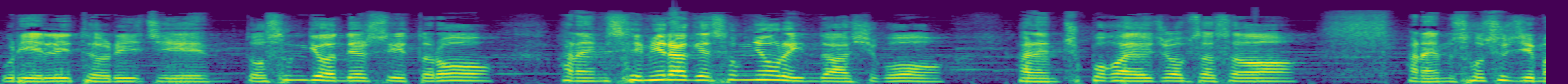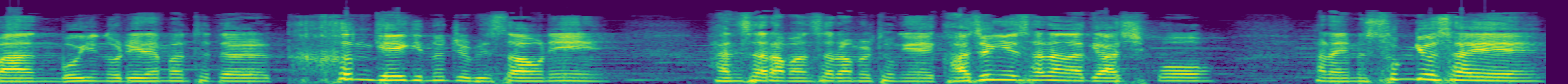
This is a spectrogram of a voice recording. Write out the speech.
우리 엘리트 어리집 또 성교원 될 수 있도록 하나님 세밀하게 성령으로 인도하시고 하나님 축복하여 주옵소서 하나님 소수지만 모인 우리 레먼트들 큰 계획이 있는 줄 믿사오니 한 사람 한 사람을 통해 가정이 살아나게 하시고 하나님 선교사의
